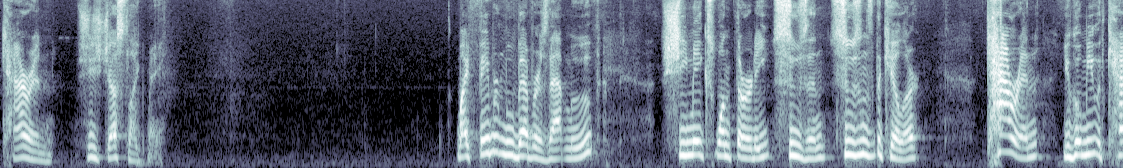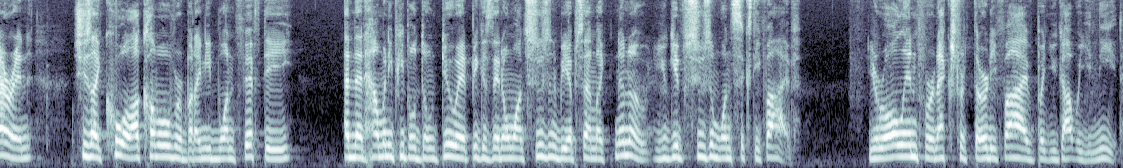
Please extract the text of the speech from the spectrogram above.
Karen. She's just like me. My favorite move ever is that move. She makes 130, Susan. Susan's the killer. Karen, you go meet with Karen. She's like, cool, I'll come over, but I need 150. And then how many people don't do it because they don't want Susan to be upset? I'm like, no, no, you give Susan 165. You're all in for an extra 35, but you got what you need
